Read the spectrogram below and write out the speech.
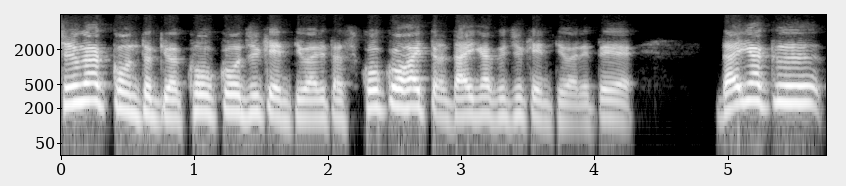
中学校の時は高校受験って言われたし、高校入ったら大学受験って言われて、大学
